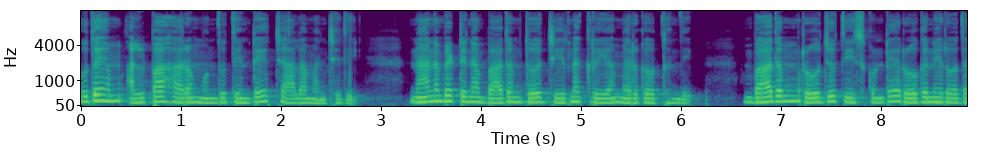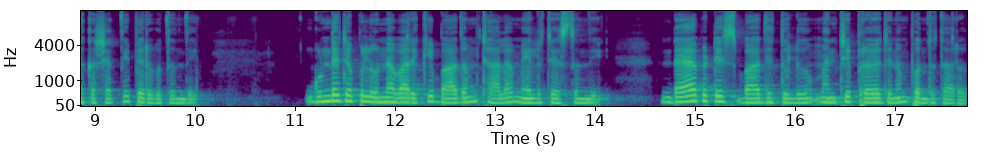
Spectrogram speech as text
ఉదయం అల్పాహారం ముందు తింటే చాలా మంచిది. నానబెట్టిన బాదంతో జీర్ణక్రియ మెరుగవుతుంది. బాదం రోజు తీసుకుంటే రోగనిరోధక శక్తి పెరుగుతుంది. గుండె జబ్బులు ఉన్నవారికి బాదం చాలా మేలు చేస్తుంది. డయాబెటీస్ బాధితులు మంచి ప్రయోజనం పొందుతారు.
